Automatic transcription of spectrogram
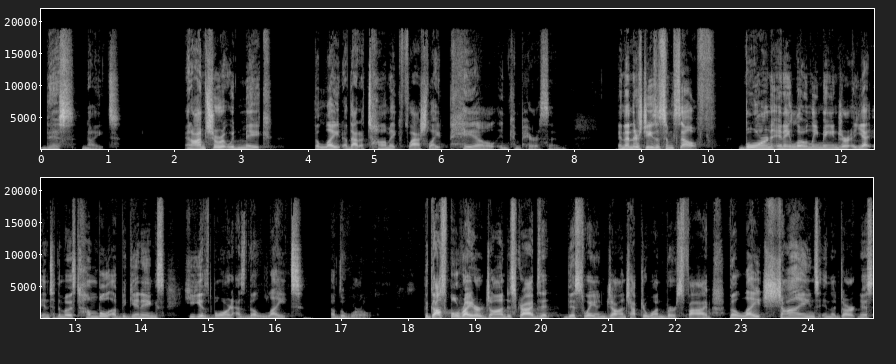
this night. And I'm sure it would make the light of that atomic flashlight pale in comparison. And then there's Jesus himself, born in a lonely manger, and yet into the most humble of beginnings, he is born as the light of the world. The gospel writer John describes it this way in John chapter 1 verse 5, the light shines in the darkness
